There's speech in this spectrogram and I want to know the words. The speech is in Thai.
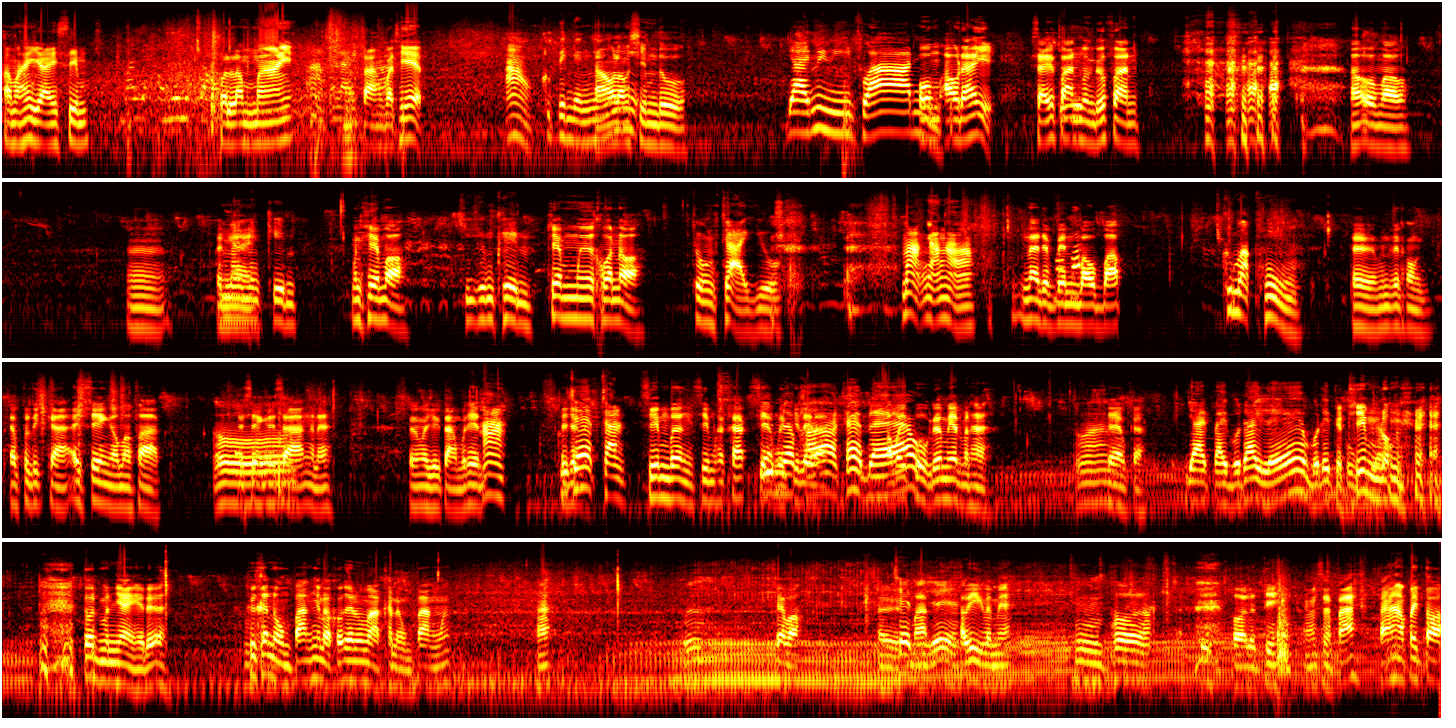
เอามาให้ยายซิม ผลไม้อะอะไรต่างประเทศ อ้าว คือเป็นอย่างนี้เอาลองชิมดู ยายไม่มีฟัน อมเอาได้ ใช้ฟันเบิ่งดูฟัน เอาอมเอาเออเป็นไง ทำไมมันเค็มมันเค็มเหรอสีเค็มเค็มเค็มมือคนเหรอ ๆสงสัยอยู่ มากยังหา น่าจะเป็นเบาบับคือหมักหุ่ง เออ มันเป็นของแอฟริกาไอ้เซ้งเอามาฝากเออไอ้เซ้งไอ้ช้างอะนะเป็นมาจากต่างประเทศ อะคือแซ่บจันซิมเบิ้งซิมคักๆเสียบไปแล้วกินเลยค่ะล่ะแซ่บแล้เอาไปวปลูกด้วยเม็ดมันฮะว่าแซ่บกะยายไปบ่ได้แล้วบ่ได้กระปลูทิ่มแล้วลง ต้นมันใหญ่เหรอเด้อคือขนมปังนี่เหรอเขาเอิ้นมาหมากขนมปังมั้งฮะเออ ใช่ปะเออแซ่บมากอยู่เด้อ เอาอีกแล้วไหม อืมพอละ พอแล้วติเอาสับปะไปเอาไปต่อ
